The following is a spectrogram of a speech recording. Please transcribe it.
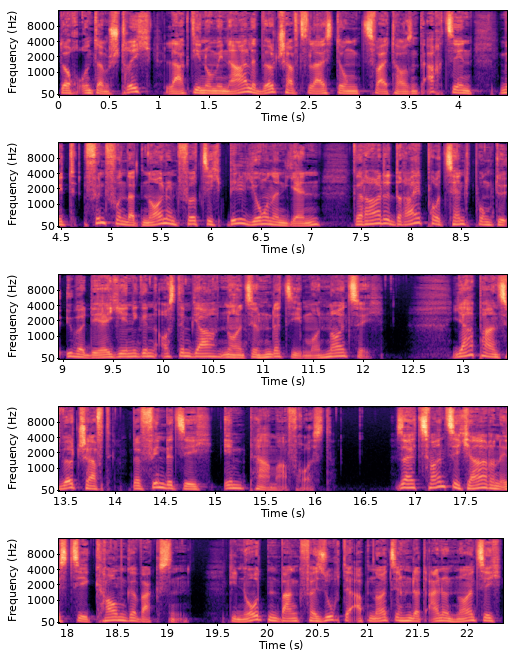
Doch unterm Strich lag die nominale Wirtschaftsleistung 2018 mit 549 Billionen Yen gerade drei Prozentpunkte über derjenigen aus dem Jahr 1997. Japans Wirtschaft befindet sich im Permafrost. Seit 20 Jahren ist sie kaum gewachsen. Die Notenbank versuchte ab 1991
